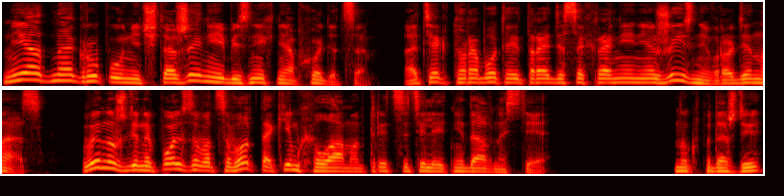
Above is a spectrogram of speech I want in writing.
Ни одна группа уничтожения без них не обходится. А те, кто работает ради сохранения жизни, вроде нас, вынуждены пользоваться вот таким хламом тридцатилетней давности. Ну-ка, подожди.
